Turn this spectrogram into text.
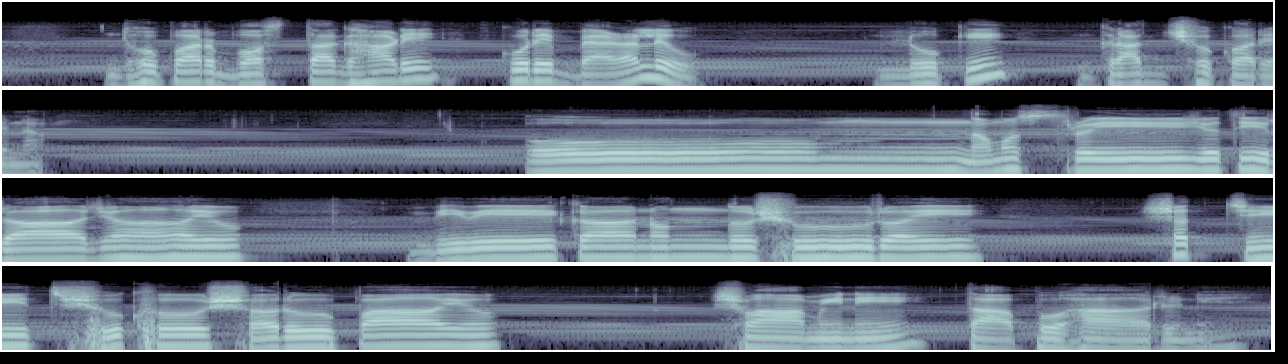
ধোপার বস্তা ঘাড়ে করে বেড়ালেও লোকে গ্রাহ্য করে না। ॐ নমঃশ্রীযতিরাজায় বিবেকানন্দসূরয়ে সচ্চিৎসুখস্বরূপায় স্বামিনে তাপহারিণী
